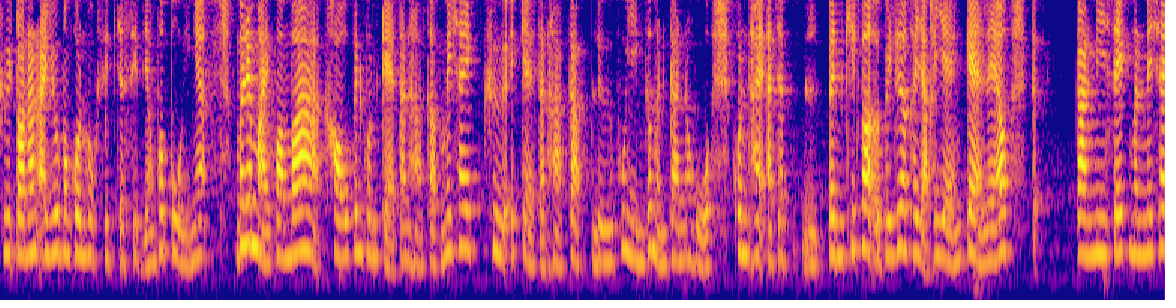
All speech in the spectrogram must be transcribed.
คือตอนนั้นอายุบางคน 60 70 อย่างพ่อปู่อย่างเงี้ยไม่ได้หมายความว่าเขาเป็นคนแก่ตันหากับไม่ใช่คือไอ้แก่ตันหากับ หรือผู้หญิงก็เหมือนกันนะโหคนไทยอาจจะเป็นคิดว่าเออเป็นเรื่องขยะขยงแก่แล้ว การมีเซ็กมันไม่ใช่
